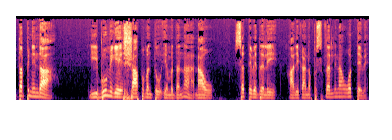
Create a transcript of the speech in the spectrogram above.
ತಪ್ಪಿನಿಂದ ಈ ಭೂಮಿಗೆ ಶಾಪ ಬಂತು ಎಂಬುದನ್ನು ನಾವು ಸತ್ಯವೇದದಲ್ಲಿ ಆದಿಕಾಂಡ ಪುಸ್ತಕದಲ್ಲಿ ನಾವು ಓದ್ತೇವೆ.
